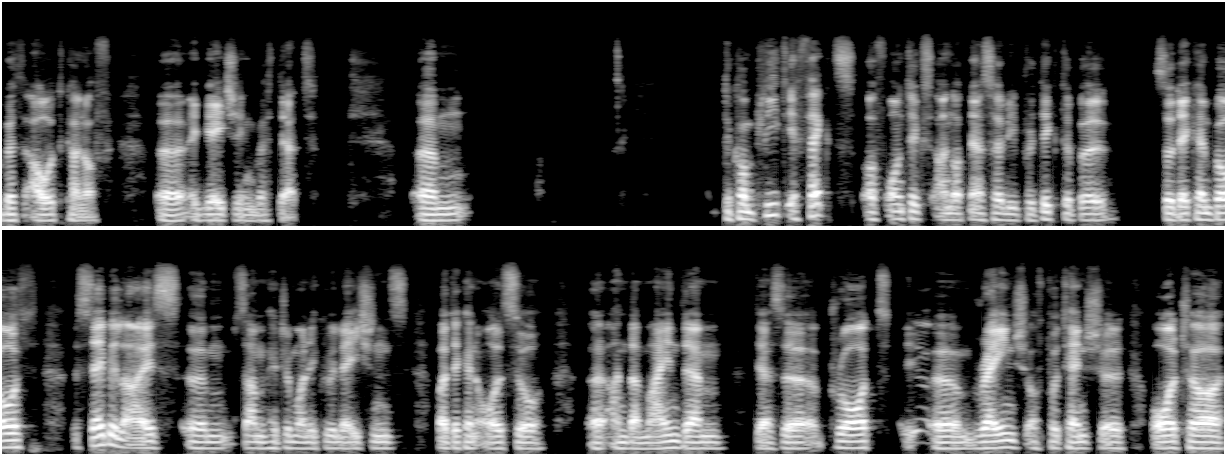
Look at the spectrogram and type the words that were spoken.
without kind of uh, engaging with that. Um, the complete effects of ontics are not necessarily predictable so they can both stabilize um, some hegemonic relations, but they can also uh, undermine them. There's a broad um, range of potential alter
